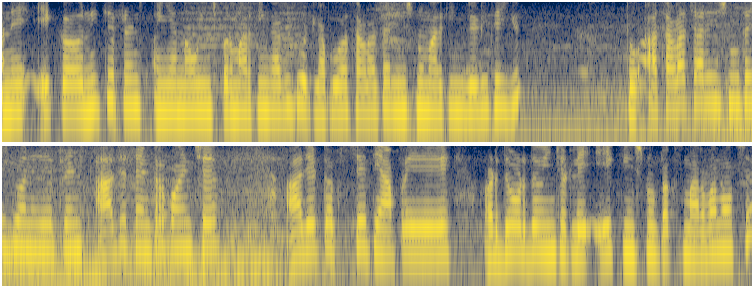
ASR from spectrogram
અને એક નીચે ફ્રેન્ડ્સ, અહીંયા નવ ઇંચ પર માર્કિંગ આવી ગયું, એટલે આપણું આ સાડા ચાર ઇંચનું માર્કિંગ રેડી થઈ ગયું. તો આ સાડા ચાર ઇંચનું થઈ ગયું અને ફ્રેન્ડ્સ, આ જે સેન્ટર પોઈન્ટ છે, આ જે ટક્સ છે, ત્યાં આપણે અડધો અડધો ઇંચ એટલે એક ઇંચનું ટક્સ મારવાનો છે.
